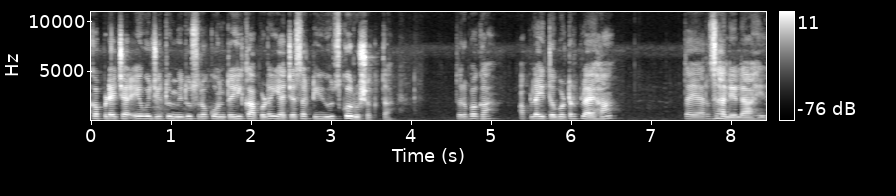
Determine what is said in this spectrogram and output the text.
कपड्याच्या ऐवजी तुम्ही दुसरं कोणतंही कापड याच्यासाठी यूज करू शकता. तर बघा आपला इथं बटरफ्लाय हा तयार झालेला आहे.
